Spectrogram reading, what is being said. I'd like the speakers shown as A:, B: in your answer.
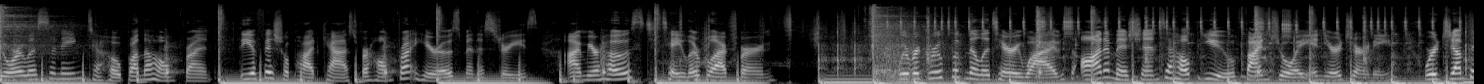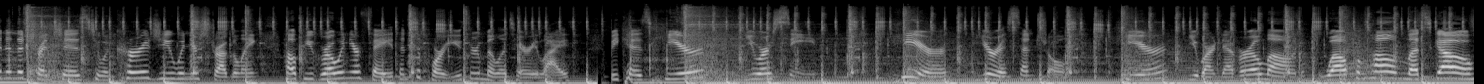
A: You're listening to Hope on the Homefront, the official podcast for Homefront Heroes Ministries. I'm your host, Taylor Blackburn. We're a group of military wives on a mission to help you find joy in your journey. We're jumping in the trenches to encourage you when you're struggling, help you grow in your faith, and support you through military life. Because here you are seen, here you're essential, here you are never alone. Welcome home. Let's go.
